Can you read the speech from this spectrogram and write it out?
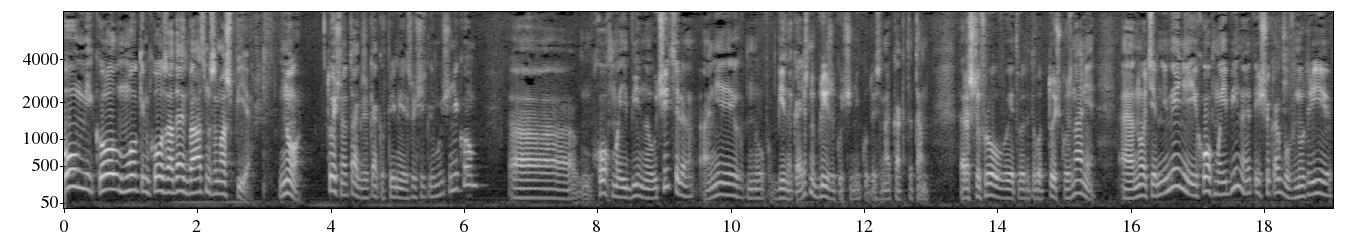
У Микол Моким Кол задает Басмуса Машпия. Но, точно так же, как и в примере с учителем и учеником, э, Хохма и Бина учителя, они, ну, Бина, конечно, ближе к ученику, то есть она как-то там расшифровывает вот эту вот точку знания, э, но тем не менее и Хохма и Бина это еще как бы внутри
